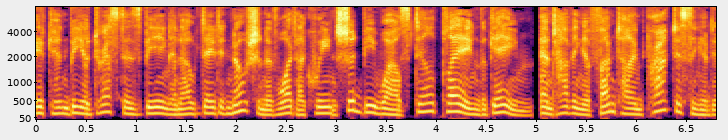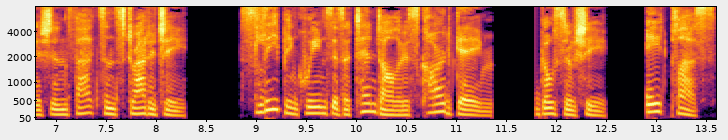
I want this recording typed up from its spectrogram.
it can be addressed as being an outdated notion of what a queen should be while still playing the game and having a fun time practicing addition facts and strategy. Sleeping Queens is a $10 card game. Go Sushi. 8 plus.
